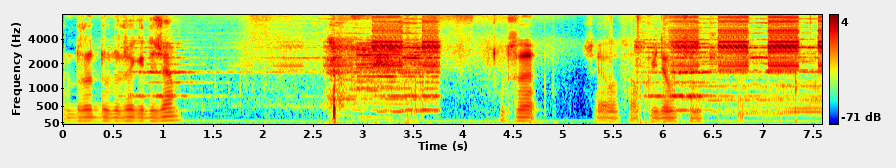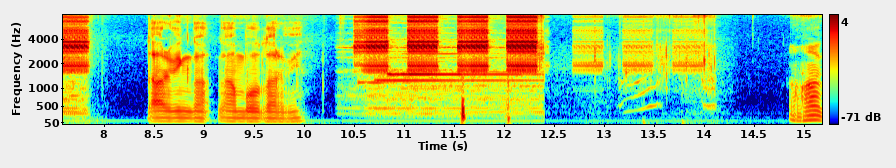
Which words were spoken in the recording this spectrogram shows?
Durdura durdura gideceğim. Yoksa şey olsa video çekip Darwin Gumball Darwin. Aha?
